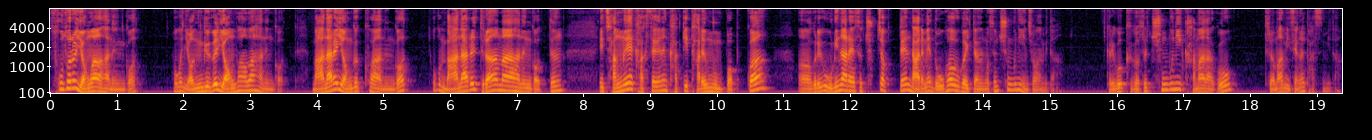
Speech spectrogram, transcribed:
소설을 영화화하는 것, 혹은 연극을 영화화하는 것, 만화를 연극화하는 것, 혹은 만화를 드라마하는 것 등 이 장르의 각색에는 각기 다른 문법과 어, 그리고 우리나라에서 축적된 나름의 노하우가 있다는 것은 충분히 인정합니다. 그리고 그것을 충분히 감안하고 드라마 미생을 봤습니다.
